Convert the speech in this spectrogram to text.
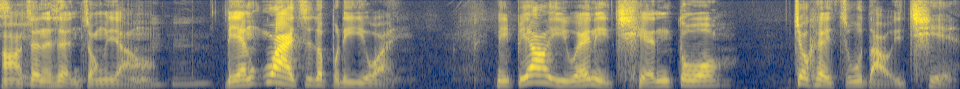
啊，真的是很重要哦，连外资都不例外。你不要以为你钱多就可以主导一切，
